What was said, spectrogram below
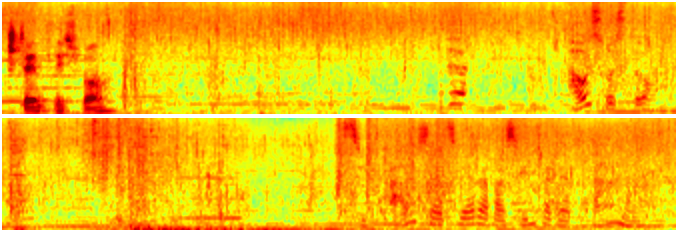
Verständlich, war. Ausrüstung. Sieht aus, als wäre da was hinter der Planung.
